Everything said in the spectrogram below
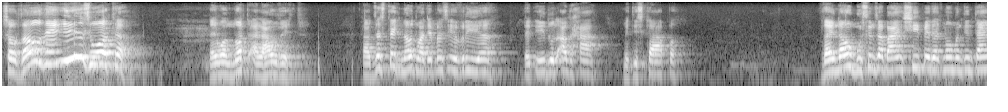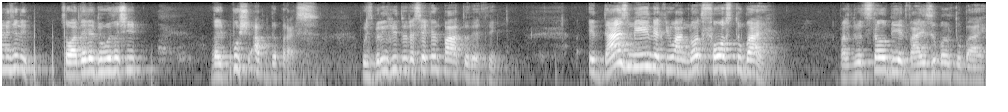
So though there is water, they will not allow that. Now just take note what happens every year at Eid al-Adha with this. They know Muslims are buying sheep at that moment in time, isn't it? So what do they do with the sheep? They push up the price. Which brings me to the second part of that thing. It does mean that you are not forced to buy, but it would still be advisable to buy.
